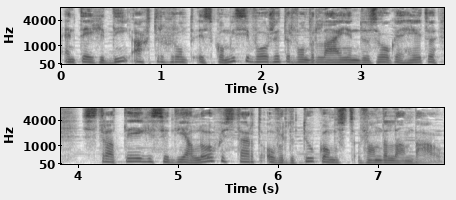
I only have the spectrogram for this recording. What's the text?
En tegen die achtergrond is commissievoorzitter von der Leyen de zogeheten strategische dialoog gestart over de toekomst van de landbouw.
